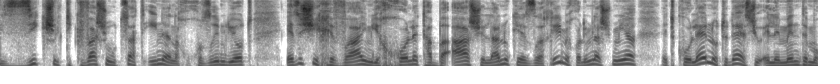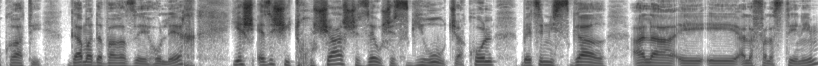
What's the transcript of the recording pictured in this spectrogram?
זיק של תקווה שהוצת, הנה אנחנו חוזרים להיות איזושהי חברה עם יכולת הבאה שלנו כאזרחים, יכולים להשמיע את קולנו, אתה יודע, איזשהו אלמנט דמוקרטי. גם הדבר הזה הולך. יש איזושהי תחושה שזהו, שסגירות, שהכל בעצם נסגר על, ה, אה, על הפלסטינים.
